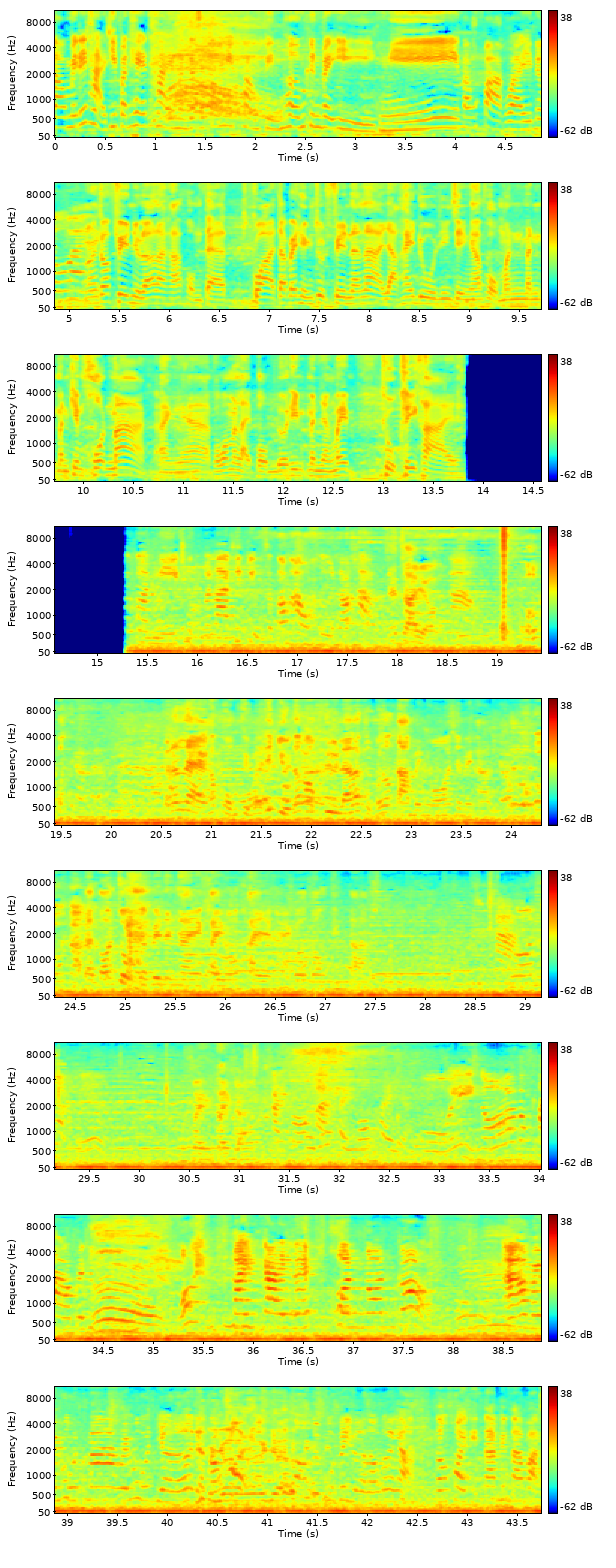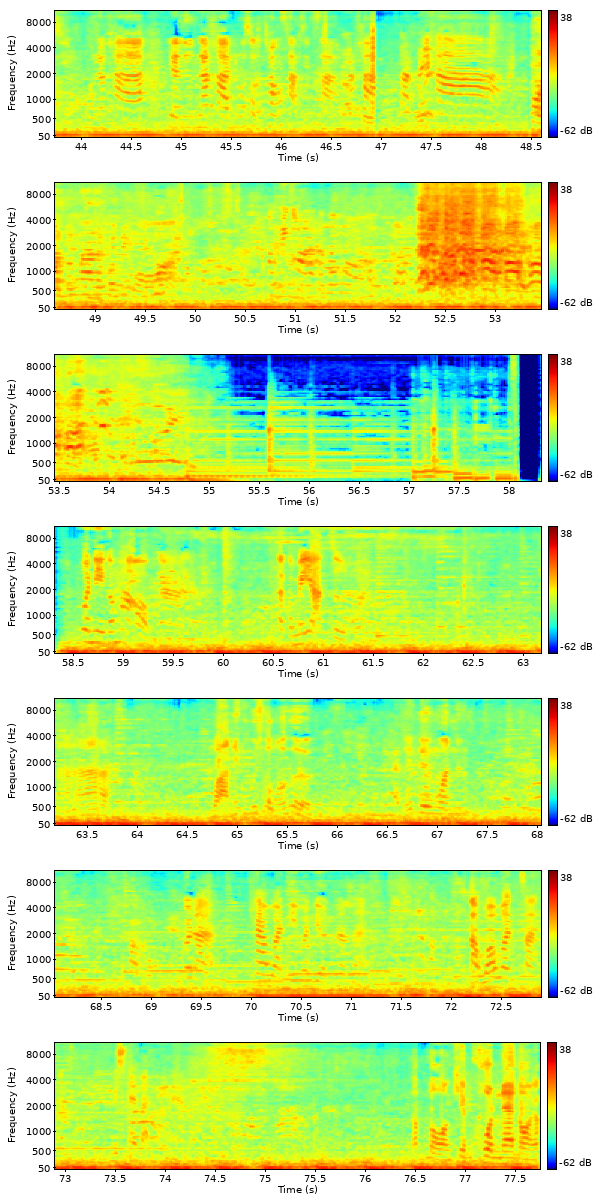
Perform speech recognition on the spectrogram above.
เราไม่ได้ถ่ายที่ประเทศไทยมันก็จะต้องมีความฟินเพิ่มขึ้นไปอีกนี่ต้องฝากไว้ด้วยมันก็ฟินอยู่แล้วล่ะครับผมแต่กว่าจะไปถึงจุดฟินนั้นน่ะอยากให้ดูจริงๆครับผมมันมันมันเข้มข้นมากอะไรเงี้ยเพราะว่ามันหลายปมด้วยที่มันยังไม่ถูกคลี่คลาย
